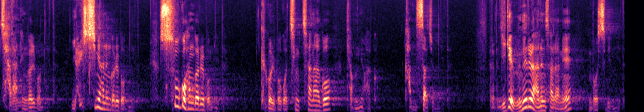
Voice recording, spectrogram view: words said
잘하는 걸 봅니다. 열심히 하는 것을 봅니다. 수고한 것을 봅니다. 그걸 보고 칭찬하고 격려하고 감싸줍니다. 여러분, 이게 은혜를 아는 사람의 모습입니다.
